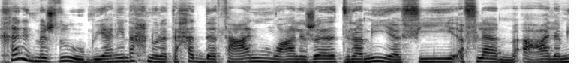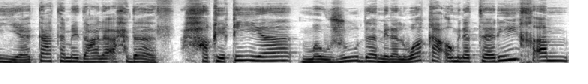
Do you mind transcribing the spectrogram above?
خالد مجذوب يعني نحن نتحدث عن معالجات درامية في أفلام عالمية تعتمد على أحداث حقيقية موجودة من الواقع أو من التاريخ أم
